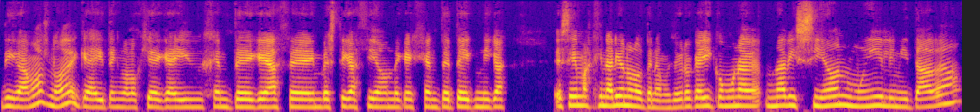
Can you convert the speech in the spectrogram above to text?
digamos, ¿no? De que hay tecnología, que hay gente que hace investigación, de que hay gente técnica. Ese imaginario no lo tenemos. Yo creo que hay como una, visión muy limitada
